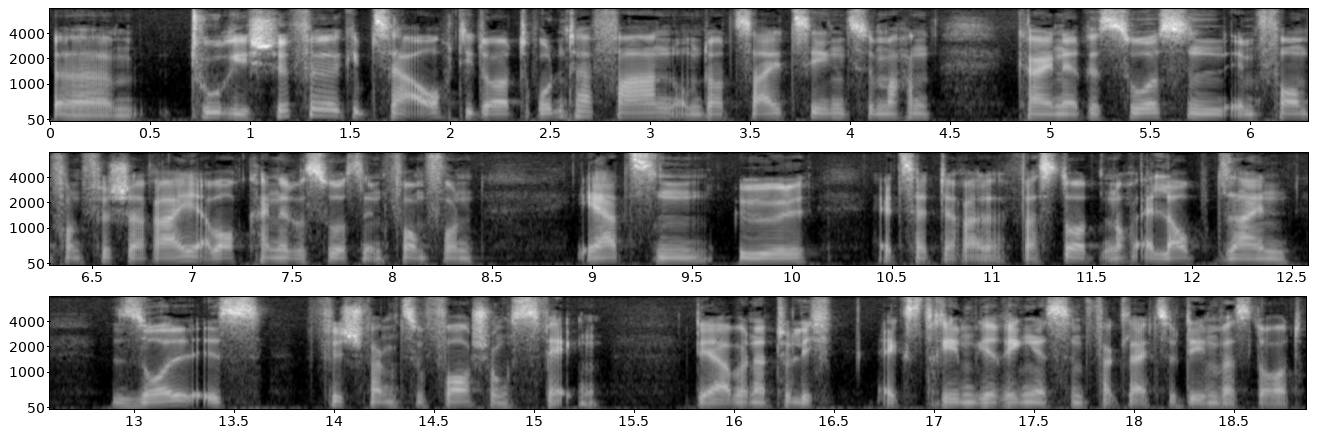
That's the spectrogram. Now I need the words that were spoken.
ähm, Touri-Schiffe gibt es ja auch, die dort runterfahren, um dort Sightseeing zu machen. Keine Ressourcen in Form von Fischerei, aber auch keine Ressourcen in Form von Erzen, Öl etc. Was dort noch erlaubt sein soll, ist Fischfang zu Forschungszwecken, der aber natürlich extrem gering ist im Vergleich zu dem, was dort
